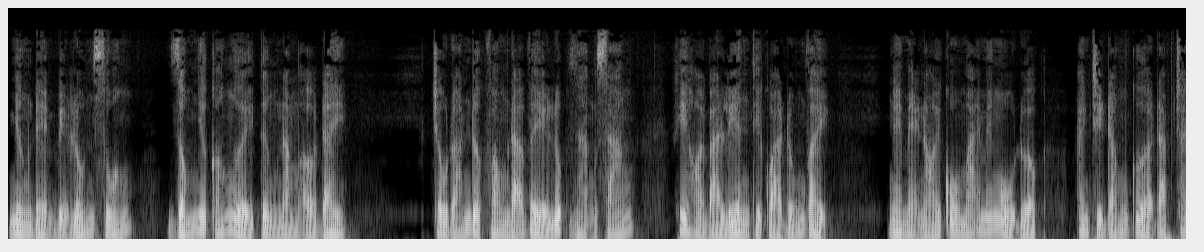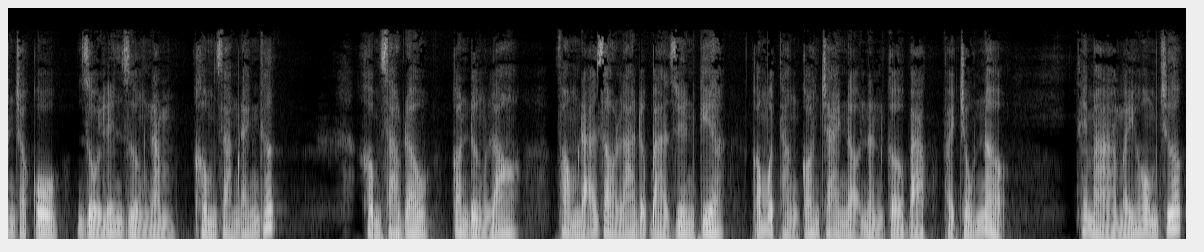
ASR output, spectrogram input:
Nhưng đệm bị lốn xuống, Giống như có người từng nằm ở đây. Châu đoán được Phong đã về lúc rạng sáng. Khi hỏi bà Liên thì quả đúng vậy. Nghe mẹ nói cô mãi mới ngủ được, Anh chỉ đóng cửa đắp chăn cho cô, Rồi lên giường nằm, Không dám đánh thức. Không sao đâu, Con đừng lo. Phong đã dò la được bà Duyên kia, Có một thằng con trai nợ nần cờ bạc, Phải trốn nợ. Thế mà mấy hôm trước,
